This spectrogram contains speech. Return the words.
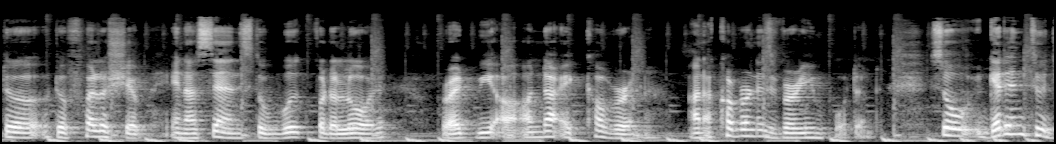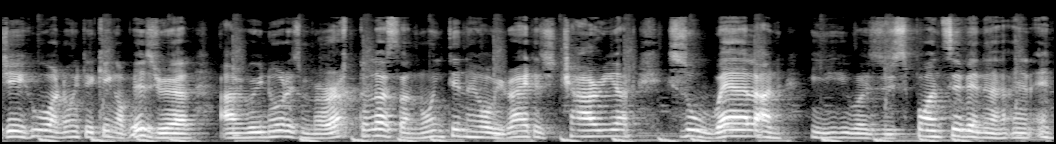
to to fellowship, in a sense, to work for the Lord, right? We are under a covering, and a covering is very important so get into Jehu, anointed king of Israel, and we notice miraculous anointing, how he ride his chariot so well, and he, he was responsive and, uh, and, and,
